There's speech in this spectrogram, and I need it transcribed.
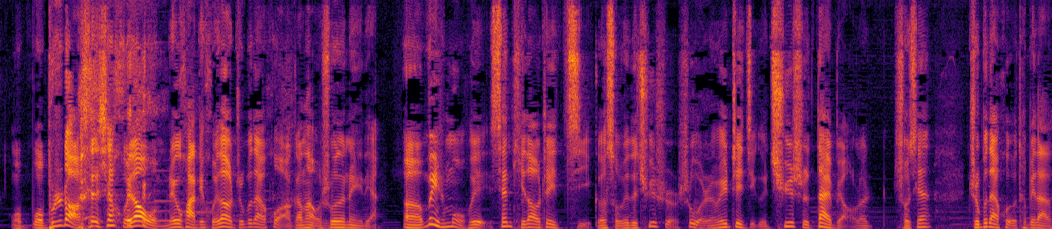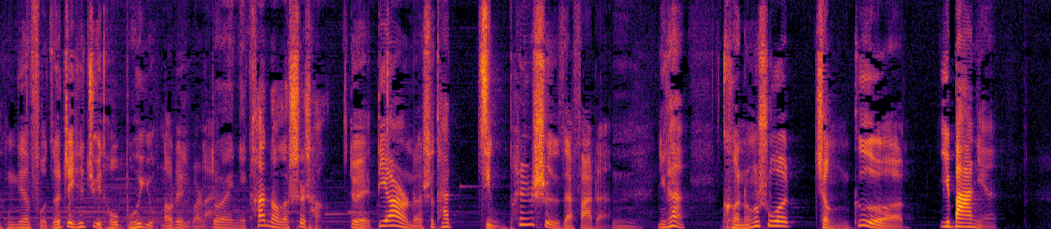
我我不知道，先先回到我们这个话题，回到直播带货啊。刚才我说的那一点，呃，为什么我会先提到这几个所谓的趋势？是我认为这几个趋势代表了，首先直播带货有特别大的空间，否则这些巨头不会涌到这里边来。对你看到了市场，对，第二呢是它井喷式的在发展。嗯你看，可能说整个一八年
